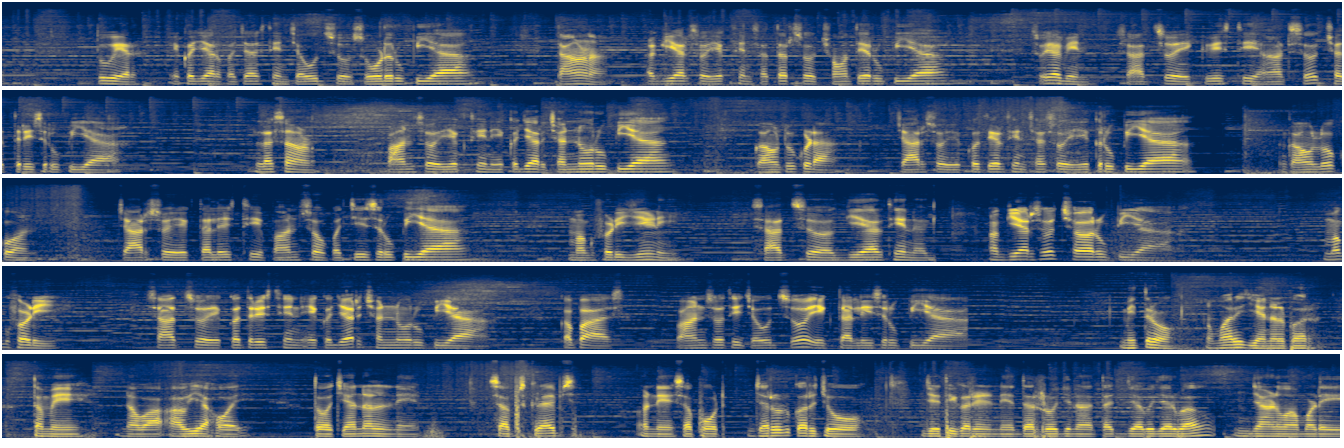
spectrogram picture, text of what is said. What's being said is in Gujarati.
તુવેર એક હજાર પચાસથી ચૌદસો સોળ રૂપિયા. ધાણા અગિયારસો એકથી સત્તરસો છોતેર રૂપિયા. સોયાબીન સાતસો એકવીસથી આઠસો છત્રીસ રૂપિયા. લસણ પાંચસો એકથી એક હજાર છન્નું રૂપિયા. ઘઉં ટુકડા ચારસો એકોતેરથી છસો એક રૂપિયા. ઘઉં લોકોન ચારસો એકતાલીસથી પાંચસો પચીસ રૂપિયા. મગફળી ઝીણી સાતસો અગિયારથી અગિયારસો છ રૂપિયા. મગફળી સાતસો એકત્રીસથી એક હજાર છન્નું રૂપિયા. કપાસ પાંચસોથી ચૌદસો એકતાલીસ રૂપિયા. મિત્રો, અમારી ચેનલ પર તમે નવા આવ્યા હોય તો ચેનલને સબસ્ક્રાઈબ અને સપોર્ટ જરૂર કરજો. જેથી કરીને દરરોજના તાજા બજાર ભાવ જાણવા મળે.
